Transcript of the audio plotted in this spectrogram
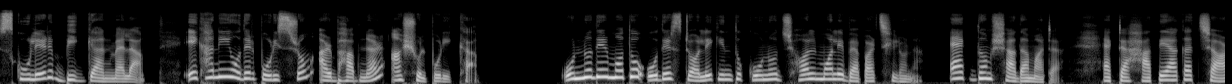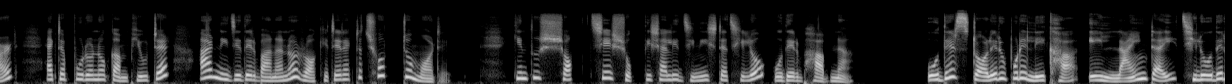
স্কুলের বিজ্ঞান মেলা। এখানেই ওদের পরিশ্রম আর ভাবনার আসল পরীক্ষা। অন্যদের মতো ওদের স্টলে কিন্তু কোনো ঝলমলে ব্যাপার ছিল না। একদম সাদামাটা একটা হাতে আঁকা চার্ট, একটা পুরনো কম্পিউটার আর নিজেদের বানানো রকেটের একটা ছোট্ট মডেল। কিন্তু সবচেয়ে শক্তিশালী জিনিসটা ছিল ওদের ভাবনা। ওদের স্টলের উপরে লেখা এই লাইনটাই ছিল ওদের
